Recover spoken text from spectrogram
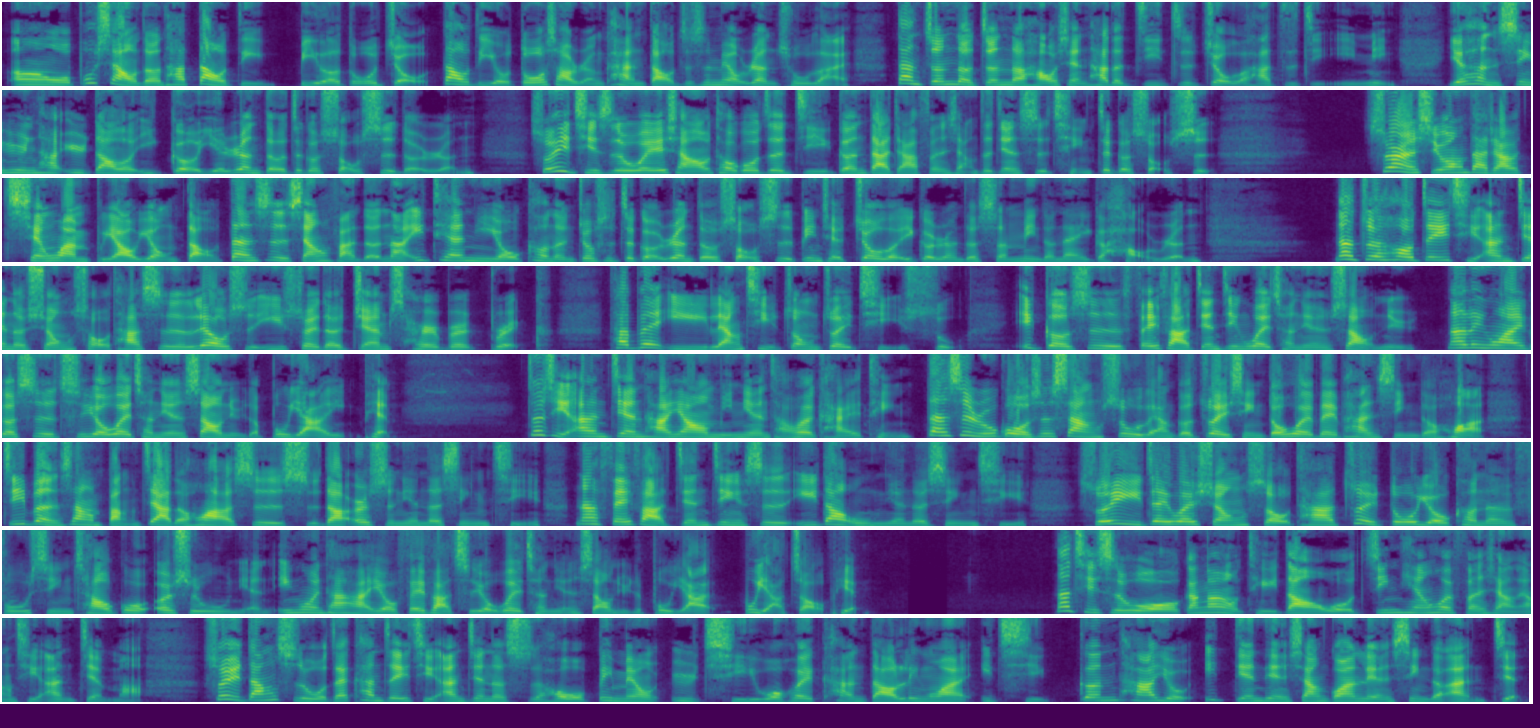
嗯，我不晓得她到底比了多久，到底有多少人看到，只是没有认出来。但真的真的好险，她的机智救了她自己一命，也很幸运，她遇到了一个也认得这个手势的人。所以其实我也想要透过这集跟大家分享这件事情，这个手势。虽然希望大家千万不要用到，但是相反的，哪一天你有可能就是这个认得手势并且救了一个人的生命的那一个好人。那最后这一起案件的凶手，他是六十一岁的 James Herbert Brick，他被以两起重罪起诉，一个是非法监禁未成年少女，那另外一个是持有未成年少女的不雅影片。这起案件他要明年才会开庭，但是如果是上述两个罪行都会被判刑的话，基本上绑架的话是十到二十年的刑期，那非法监禁是一到五年的刑期，所以这位凶手他最多有可能服刑超过二十五年，因为他还有非法持有未成年少女的不雅不雅照片。那其实我刚刚有提到，我今天会分享两起案件嘛。所以当时我在看这一起案件的时候，我并没有预期我会看到另外一起跟他有一点点相关联性的案件。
